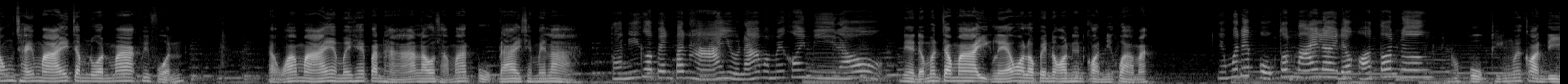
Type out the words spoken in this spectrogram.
ต้องใช้ไม้จำนวนมากพี่ฝน แต่ว่าไม้อะไม่ใช่ปัญหาเราสามารถปลูกได้ใช่ไหมล่ะ ตอนนี้ก็เป็นปัญหาอยู่นะ มันไม่ค่อยมีแล้ว เนี่ยเดี๋ยวมันจะมาอีกแล้วอะเราไปนอนกันก่อนดีกว่าไหมยังไม่ได้ปลูกต้นไม้เลย เดี๋ยวขอต้นหนึ่งเราปลูกทิ้งไว้ก่อนดี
